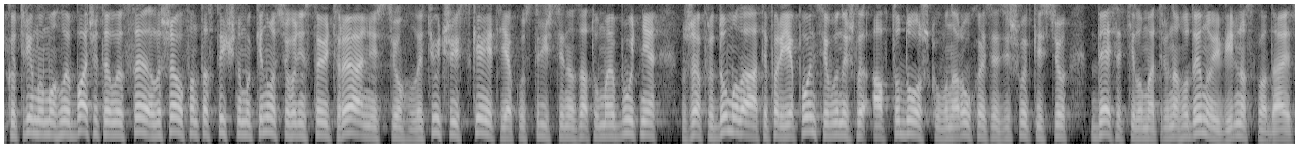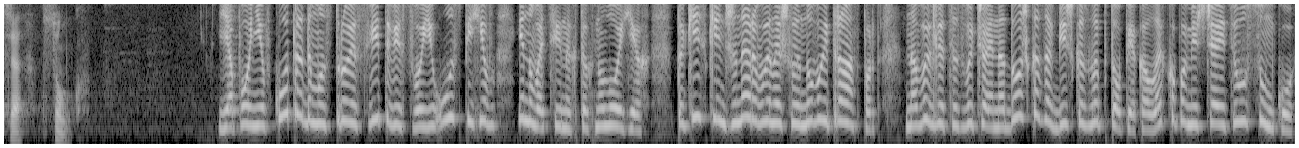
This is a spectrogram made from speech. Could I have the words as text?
котрі ми могли бачити лише, лише у фантастичному кіно, сьогодні стають реальністю. Летючий скейт, як у стрічці назад у майбутнє, вже придумали. А тепер японці винайшли автодошку. Вона рухається зі швидкістю 10 км на годину і вільно складається в сумку. Японія вкотре демонструє світові свої успіхи в інноваційних технологіях. Токійські інженери винайшли новий транспорт. На вигляд це звичайна дошка завбільшки з лептоп, яка легко поміщається у сумку.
